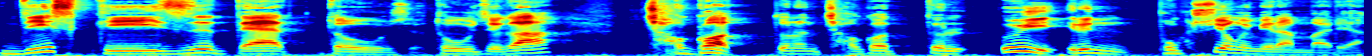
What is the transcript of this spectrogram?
this, these, that, those. those가 저것 또는 저것들의 이런 복수형 의미란 말이야.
